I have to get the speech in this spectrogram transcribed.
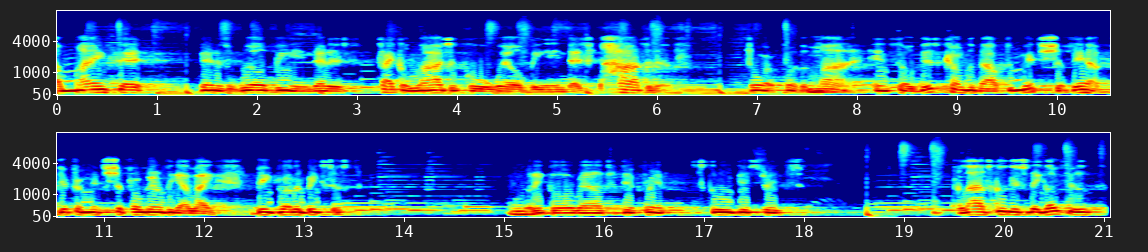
a mindset that is well-being, that is psychological well-being, that's positive for, for the mind. And so this comes about through mentorship. They have different mentorship programs. They got like Big Brother, Big Sister. Where they go around to different school districts. A lot of school districts they go to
